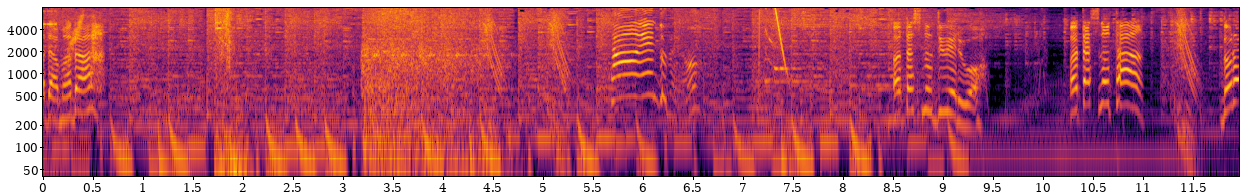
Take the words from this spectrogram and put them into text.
まだまだ。ターンエンドだよ。私のデュエルを。私のターン。ドロー。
